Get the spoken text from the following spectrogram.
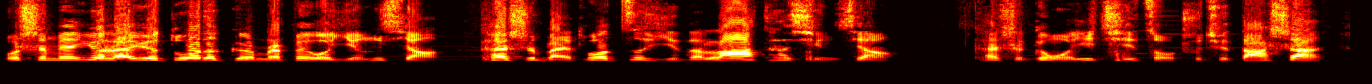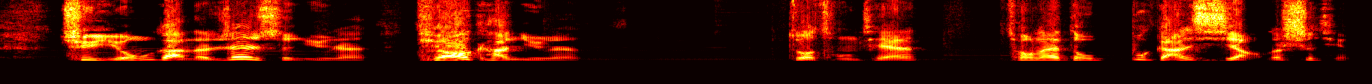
我身边越来越多的哥们被我影响，开始摆脱自己的邋遢形象，开始跟我一起走出去搭讪，去勇敢的认识女人，调侃女人，做从前从来都不敢想的事情。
